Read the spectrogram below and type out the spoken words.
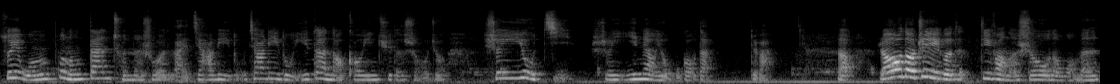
所以我们不能单纯的说来加力度，加力度一旦到高音区的时候，就声音又挤，声音音量又不够大，对吧？啊，然后到这个地方的时候呢，我们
